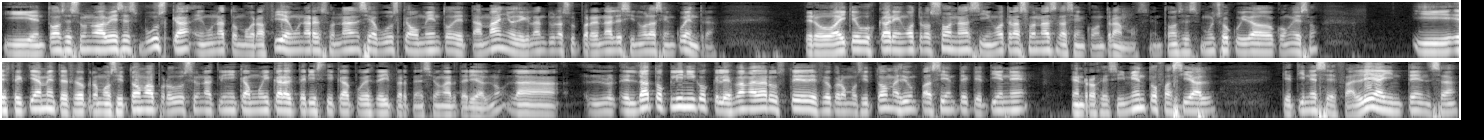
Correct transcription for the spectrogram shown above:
Y entonces uno a veces busca en una tomografía, en una resonancia, busca aumento de tamaño de glándulas suprarrenales y no las encuentra. Pero hay que buscar en otras zonas y en otras zonas las encontramos. Entonces, mucho cuidado con eso. Y efectivamente el feocromocitoma produce una clínica muy característica pues de hipertensión arterial. ¿no? La, el dato clínico que les van a dar ustedes de feocromocitoma es de un paciente que tiene enrojecimiento facial, que tiene cefalea intensa,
